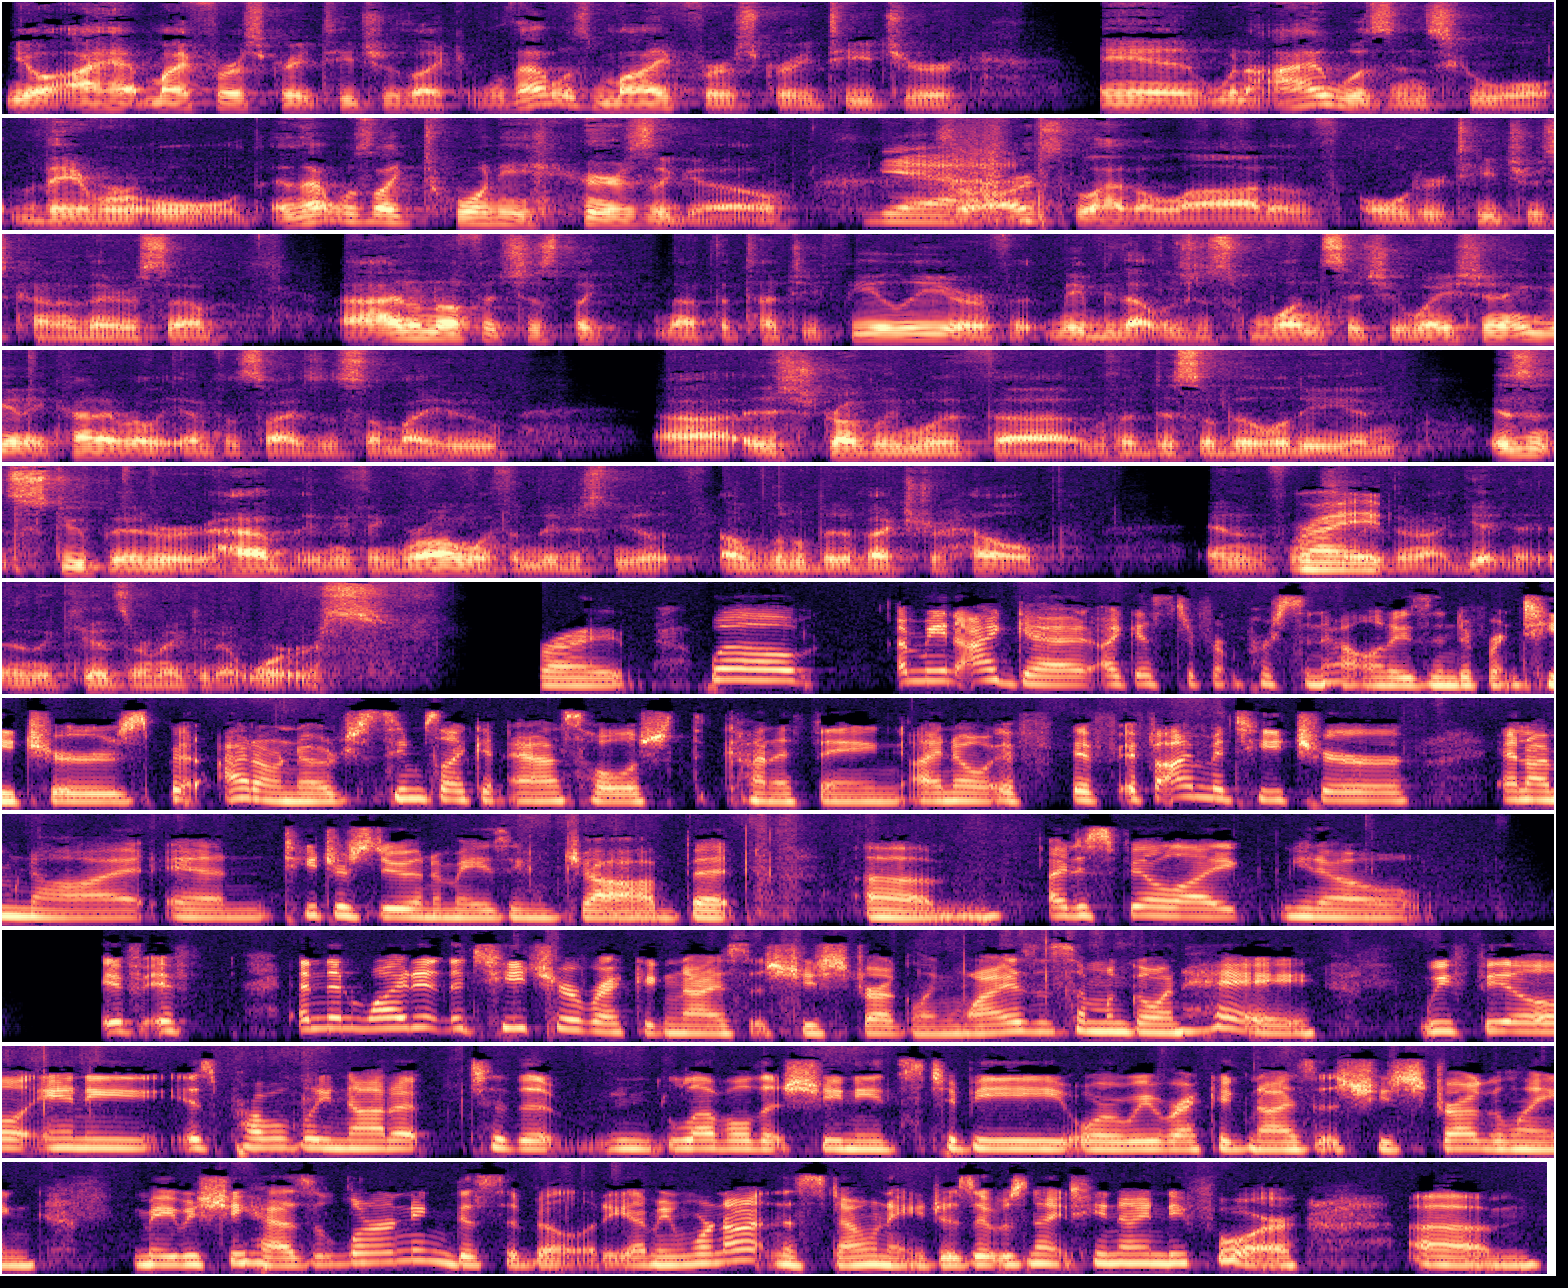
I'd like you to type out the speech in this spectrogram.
you know, I had my first grade teacher like, well, that was my first grade teacher. And when I was in school, they were old. And that was like 20 years ago. Yeah. So our school had a lot of older teachers kind of there. So I don't know if it's just like not the touchy feely or if it, maybe that was just one situation. And Again, it kind of really emphasizes somebody who uh, is struggling with uh, with a disability and isn't stupid or have anything wrong with them. They just need a, a little bit of extra help and unfortunately right. they're not getting it and the kids are making it worse. Right. Well i mean i get i guess different personalities and different teachers but i don't know it just seems like an assholeish kind of thing. I know if if if i'm a teacher and i'm not and teachers do an amazing job but um i just feel like you know if if and then why didn't the teacher recognize that she's struggling? Why isn't someone going hey we feel Annie is probably not up to the level that she needs to be, or we recognize that she's struggling. Maybe she has a learning disability. I mean, we're not in the Stone Ages. It was 1994. Um,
